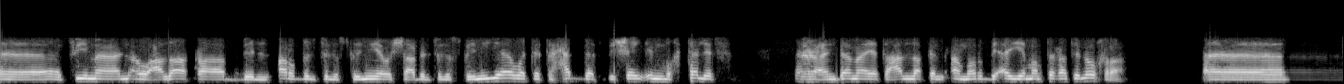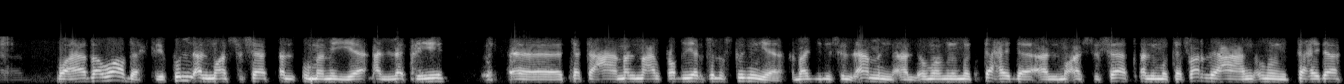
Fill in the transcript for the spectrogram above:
آه، فيما له علاقة بالأرض الفلسطينية والشعب الفلسطينية وتتحدث بشيء مختلف آه، عندما يتعلق الأمر بأي منطقة أخرى. آه، وهذا واضح في كل المؤسسات الأممية التي تتعامل مع القضية الفلسطينية، مجلس الأمن، الأمم المتحدة، المؤسسات المتفرعة عن الأمم المتحدة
